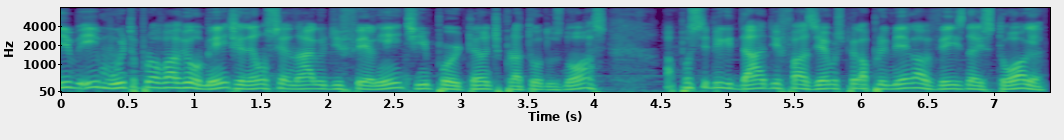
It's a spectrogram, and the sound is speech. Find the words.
E, e muito provavelmente, né, um cenário diferente e importante para todos nós, a possibilidade de fazermos pela primeira vez na história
